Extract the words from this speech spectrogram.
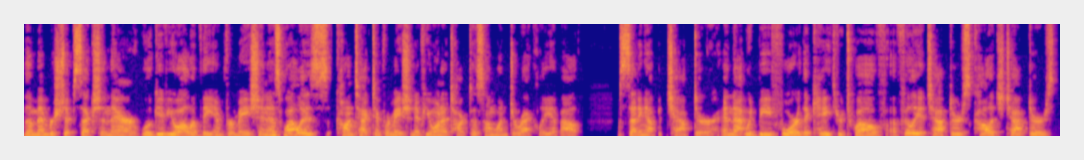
the membership section there will give you all of the information as well as contact information if you want to talk to someone directly about setting up a chapter. And that would be for the K through 12 affiliate chapters, college chapters,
